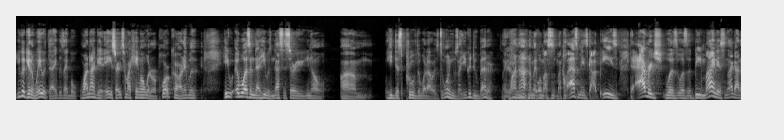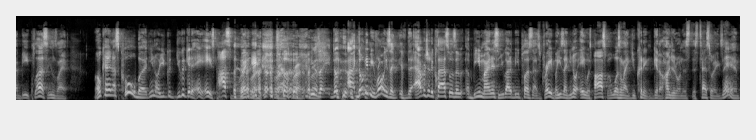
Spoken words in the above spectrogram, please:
you could get away with that. He was like, but why not get A's? So every time I came home with a report card, it was he. It wasn't that he was necessary. You know, um, he disproved of what I was doing. He was like, you could do better. Like, why not? And I'm like, well, my my classmates got B's. The average was was a B minus, and I got a B plus. He was like, okay, that's cool, but you know, you could you could get an A. A is possible, right? Right, right, right, he was like, don't, I, don't get me wrong. He's like, if the average of the class was a, a B minus and you got a B plus, that's great. But he's like, you know, A was possible. It wasn't like you couldn't get a hundred on this this test or exam.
